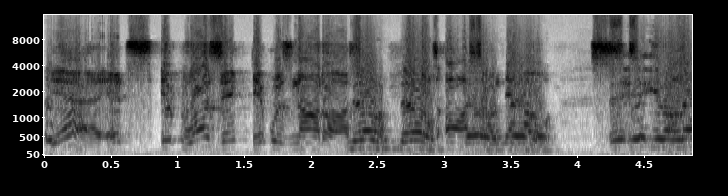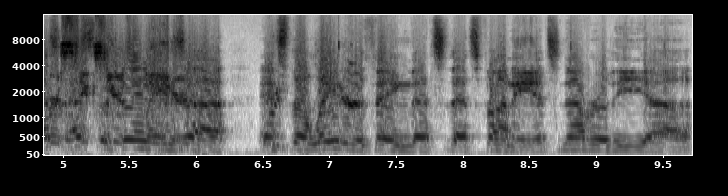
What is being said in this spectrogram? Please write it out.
Yeah, it's it wasn't. It was not awesome. no, it's awesome no, now. no. It- it- you know, that's, or that's six the years thing. later. Is, uh, it's the later thing that's that's funny. It's never the. Uh,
